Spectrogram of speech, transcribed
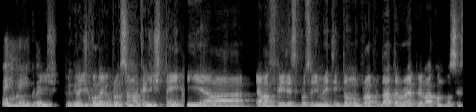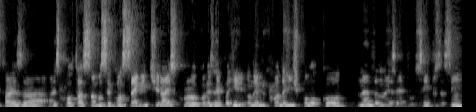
Perfeito. Um grande, um grande colega profissional que a gente tem. E ela, ela fez esse procedimento, então, no próprio Data Wrapper, lá, quando você faz a, a exportação, você consegue tirar scroll, por exemplo. Gente, eu lembro que quando a gente colocou, né, dando um exemplo simples assim,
